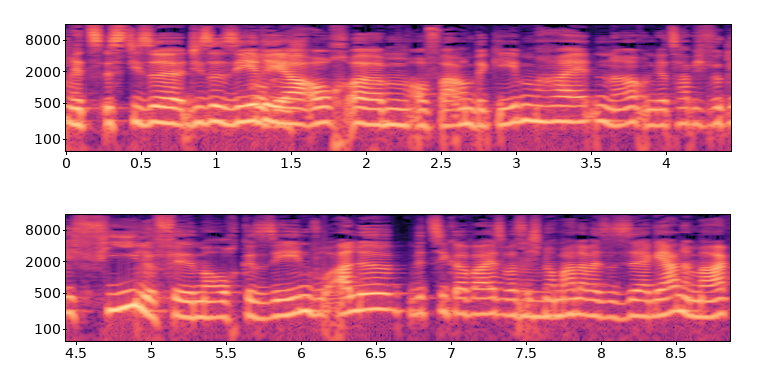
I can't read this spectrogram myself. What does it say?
Jetzt ist diese diese Serie ja auch ähm, auf wahren Begebenheiten, ne? Und jetzt habe ich wirklich viele Filme auch gesehen, wo alle witzigerweise, was ich mhm. normalerweise sehr gerne mag,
